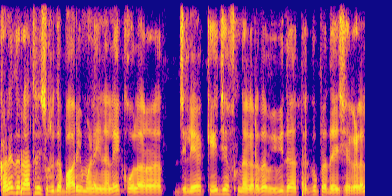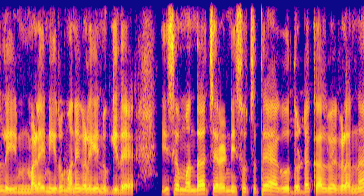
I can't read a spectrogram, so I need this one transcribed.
ಕಳೆದ ರಾತ್ರಿ ಸುರಿದ ಭಾರೀ ಮಳೆ ಹಿನ್ನೆಲೆ ಕೋಲಾರ ಜಿಲ್ಲೆಯ ಕೆಜಿಎಫ್ ನಗರದ ವಿವಿಧ ತಗ್ಗು ಪ್ರದೇಶಗಳಲ್ಲಿ ಮಳೆ ನೀರು ಮನೆಗಳಿಗೆ ನುಗ್ಗಿದೆ. ಈ ಸಂಬಂಧ ಚರಂಡಿ ಸ್ವಚ್ಛತೆ ಹಾಗೂ ದೊಡ್ಡ ಕಾಲುವೆಗಳನ್ನು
